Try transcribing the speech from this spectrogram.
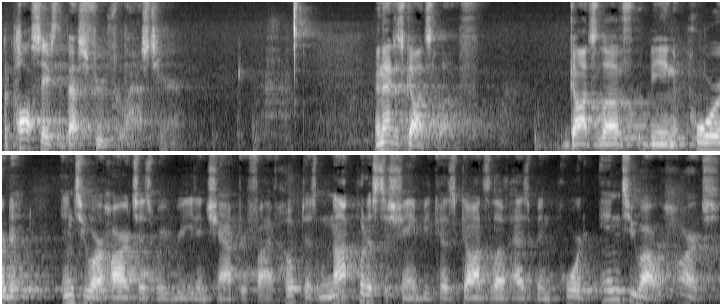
But Paul saves the best fruit for last here. And that is God's love. God's love being poured into our hearts as we read in chapter 5. Hope does not put us to shame because God's love has been poured into our hearts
